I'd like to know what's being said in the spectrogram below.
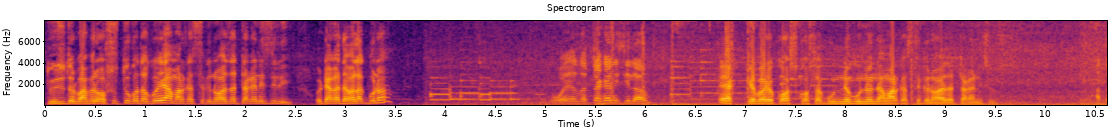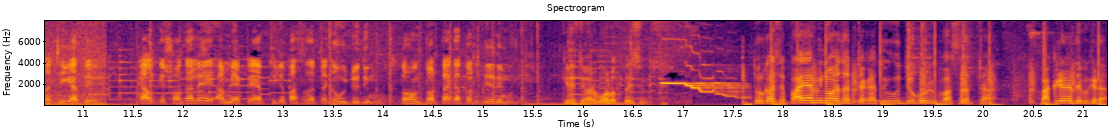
তুই যদি তোর বাপের অসুস্থ কথা কয়ে আমার কাছ থেকে ন হাজার টাকা নিয়েছিলি ওই টাকা দেওয়া লাগবো না? নয় হাজার টাকা নিছিলাম একেবারে কস কষা গুন্নে গুন্নে আমার কাছ থেকে ন হাজার টাকা নিছিস। আচ্ছা ঠিক আছে। কালকে সকালে আমি একটা অ্যাপ থেকে পাঁচ হাজার টাকা উইডো দিব তখন তোর টাকা তোর দিয়ে দেবো কিন্তু তুই আমার বলত পেয়েছিস তোর কাছে পাই আমি ন হাজার টাকা তুই উইথড্র করবি পাঁচ হাজার টাকা। বাকি টাকা দেবে কেটা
